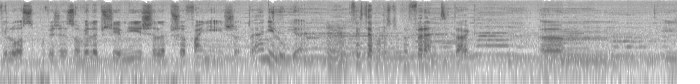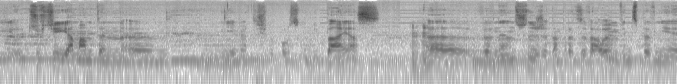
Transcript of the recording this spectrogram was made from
wielu osób powie, że jest o wiele przyjemniejsze, lepsze, fajniejsze, to ja nie lubię. Mhm. Kwestia po prostu preferencji, tak? Em, I oczywiście ja mam ten, em, nie wiem jak to się po polsku mówi, bias Mhm. e, wewnętrzny, że tam pracowałem, więc pewnie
